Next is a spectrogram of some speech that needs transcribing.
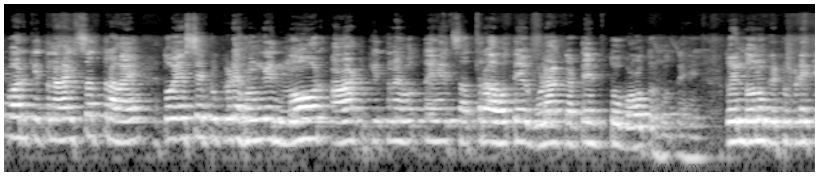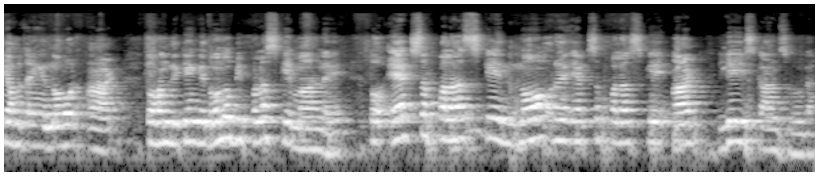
पर कितना है? सत्रह है तो ऐसे टुकड़े होंगे, नौ और आठ कितने होते हैं? सत्रह होते हैं, गुणा करते हैं तो बहत्तर होते हैं। तो इन दोनों के टुकड़े क्या हो जाएँगे? नौ और आठ। तो हम लिखेंगे, दोनों भी प्लस के मान है तो एक्स प्लस के नौ और एक्स प्लस के आठ, ये इसका आंसर होगा।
